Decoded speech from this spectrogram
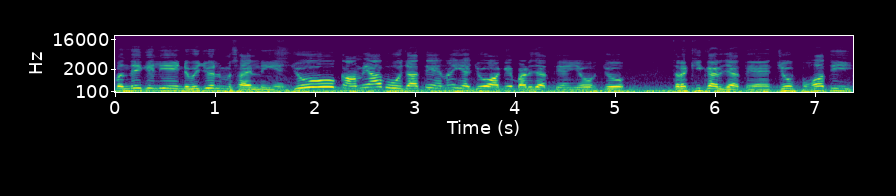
बंदे के लिए इंडिविजुअल मसाइल नहीं है। जो कामयाब हो जाते हैं ना या जो आगे बढ़ जाते हैं यो जो तरक्की कर जाते हैं जो बहुत ही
